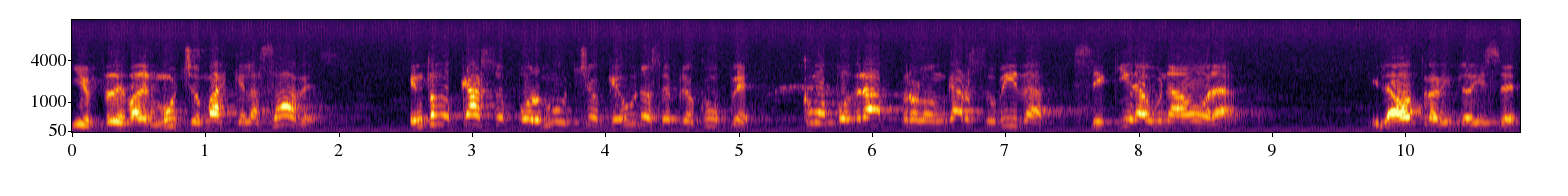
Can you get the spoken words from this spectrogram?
Y ustedes valen mucho más que las aves. En todo caso, por mucho que uno se preocupe, ¿cómo podrá prolongar su vida siquiera una hora? Y la otra Biblia dice,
